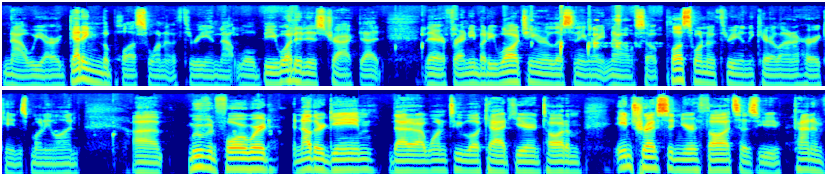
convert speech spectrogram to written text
now we are getting the plus 103, and that will be what it is tracked at there for anybody watching or listening right now. So plus 103 in the Carolina Hurricanes money line. Uh, moving forward, another game that I want to look at here and Todd, I'm interested in your thoughts as you kind of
